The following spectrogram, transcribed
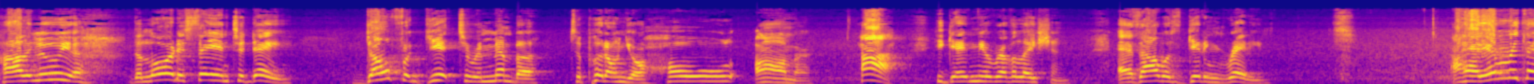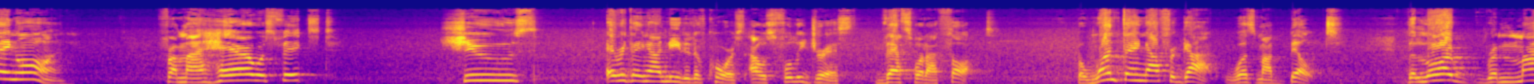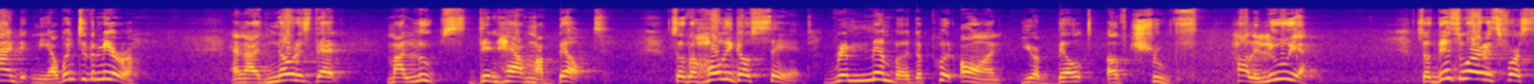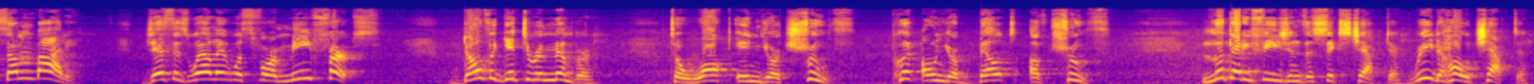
Hallelujah. The Lord is saying today, don't forget to remember to put on your whole armor. Ha! He gave me a revelation as I was getting ready. I had everything on. From my hair was fixed, shoes, everything I needed, of course. I was fully dressed. That's what I thought. But one thing I forgot was my belt. The Lord reminded me. I went to the mirror and I noticed that my loops didn't have my belt. So the Holy Ghost said, Remember to put on your belt of truth. Hallelujah. So this word is for somebody just as well it was for me first. Don't forget to remember to walk in your truth. Put on your belt of truth. Look at Ephesians the sixth chapter. Read the whole chapter.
